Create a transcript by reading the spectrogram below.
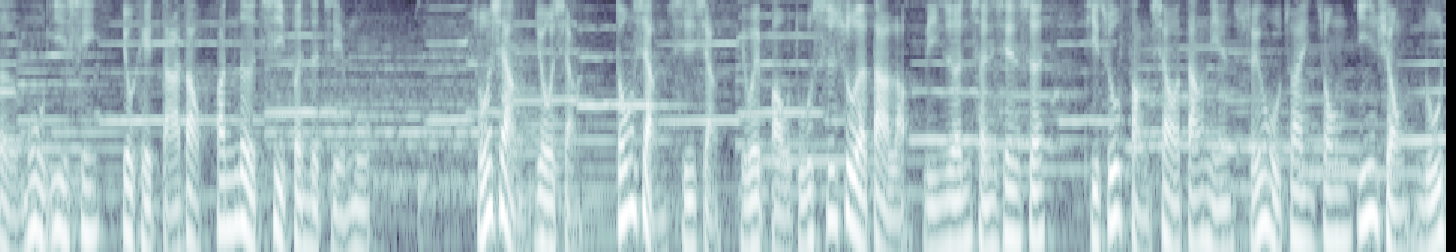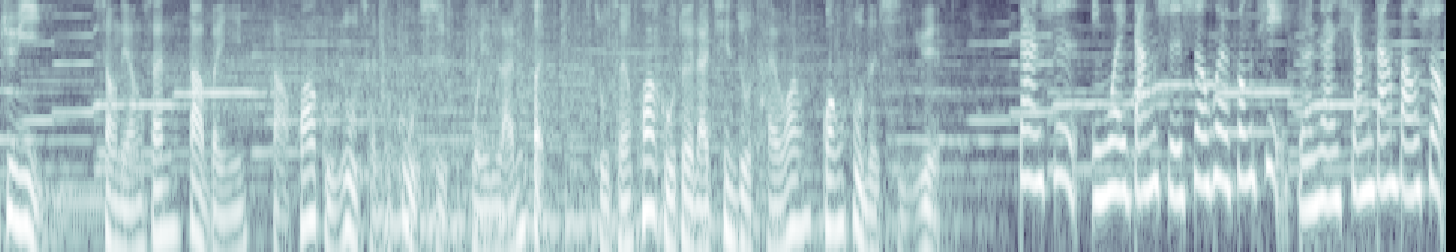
耳目一新，又可以达到欢乐气氛的节目。左想右想，东想西想，一位饱读诗书的大佬林仁成先生。提出仿效当年《水浒传》中英雄卢俊义上梁山大本营打花鼓入城的故事为蓝本，组成花鼓队来庆祝台湾光复的喜悦。但是因为当时社会风气仍然相当保守，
